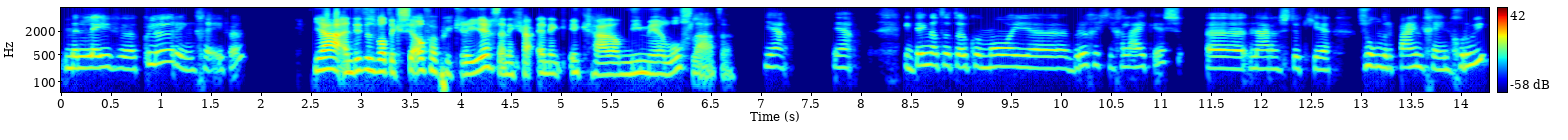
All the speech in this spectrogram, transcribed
mijn leven kleuring geven. Ja, en dit is wat ik zelf heb gecreëerd en ik ga, en ik, ik ga dan niet meer loslaten. Ja, ja. Ik denk dat het ook een mooi uh, bruggetje gelijk is naar een stukje zonder pijn geen groei.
